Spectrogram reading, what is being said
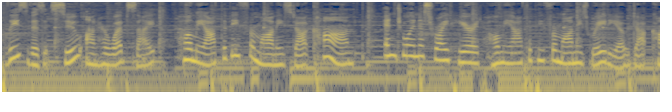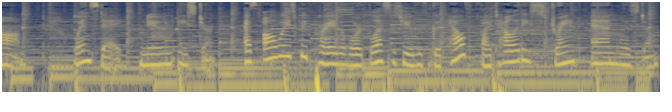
Please visit Sue on her website, homeopathyformommies.com, and join us right here at homeopathyformommiesradio.com. Wednesday, noon Eastern. As always, we pray the Lord blesses you with good health, vitality, strength, and wisdom.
